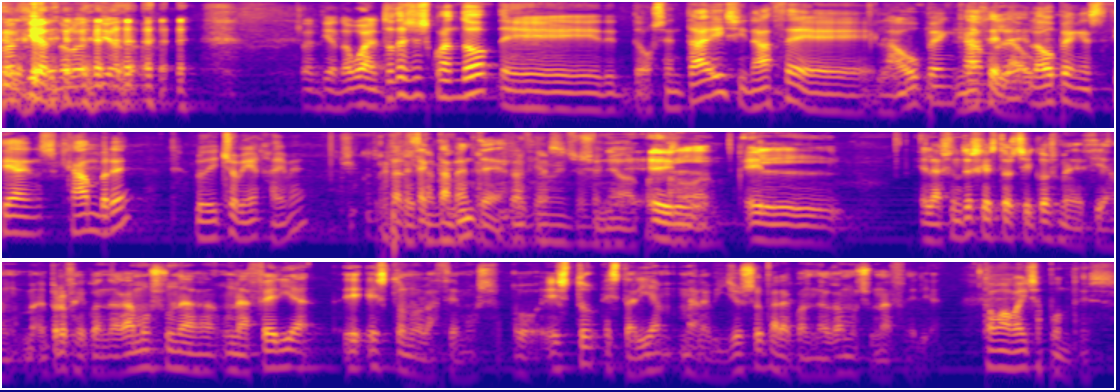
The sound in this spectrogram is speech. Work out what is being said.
lo entiendo, lo entiendo. Lo entiendo. Bueno, entonces es cuando eh, os sentáis y nace la Open Nace Cambre, la la Open. Open Science Cambre. ¿Lo he dicho bien, Jaime? Perfectamente. Perfectamente. Sí, señor, por El, favor. el- el asunto es que estos chicos me decían, profe, cuando hagamos una, una feria, eh, esto no lo hacemos. O esto estaría maravilloso para cuando hagamos una feria. Tomabais apuntes.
